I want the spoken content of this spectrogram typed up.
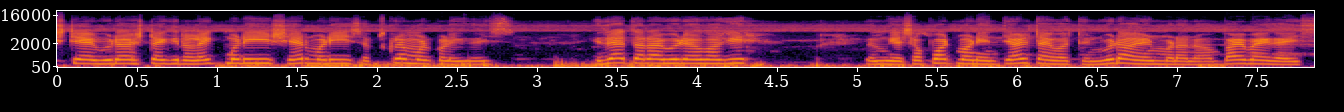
ಇಷ್ಟೇ ವಿಡಿಯೋ ಇಷ್ಟ ಆಗಿರೋ ಲೈಕ್ ಮಾಡಿ ಶೇರ್ ಮಾಡಿ ಸಬ್ಸ್ಕ್ರೈಬ್ ಮಾಡ್ಕೊಳ್ಳಿ ಗೈಸ್ ಇದೇ ಥರ ವೀಡಿಯೋಗಾಗಿ ನಮಗೆ ಸಪೋರ್ಟ್ ಮಾಡಿ ಅಂತ ಹೇಳ್ತಾ ಇವತ್ತಿನ ವೀಡಿಯೋ ಏನು ಮಾಡೋಣ? ಬಾಯ್ ಬಾಯ್ ಗೈಸ್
